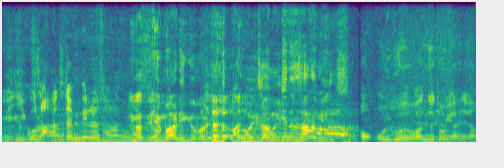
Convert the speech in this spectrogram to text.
이거는 안 잠기는 사람이 그러니까 내 말이 그 말이야. 안 잠기는 사람이 있어. 어, 어 이거 완전 동의 아니야?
